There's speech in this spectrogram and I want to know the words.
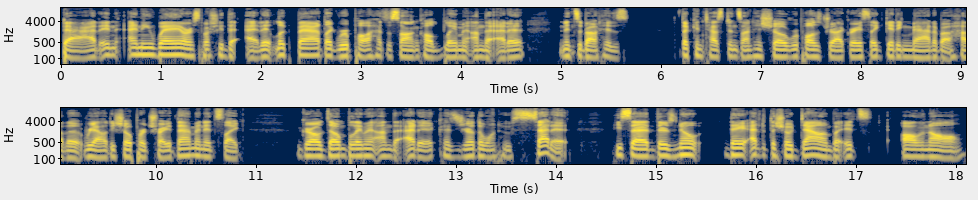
bad in any way or especially the edit look bad. Like RuPaul has a song called Blame It on the Edit and it's about his the contestants on his show RuPaul's Drag Race like getting mad about how the reality show portrayed them and it's like girl don't blame it on the edit cuz you're the one who said it. He said there's no they edit the show down but it's all in all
